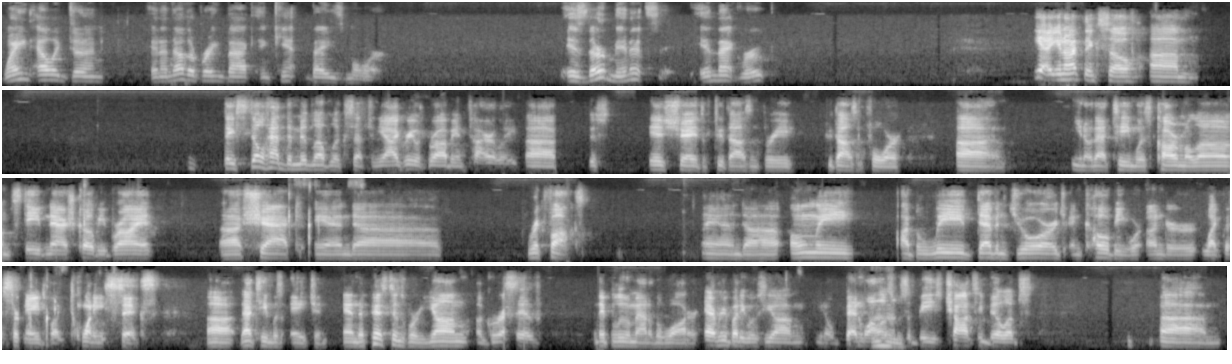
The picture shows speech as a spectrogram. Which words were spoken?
Wayne Ellington, and another bring back, and Kent Bazemore. Is there minutes in that group? Yeah, you know, I think so. Um, they still had the mid-level exception. Yeah, I agree with Robbie entirely. Uh, this is shades of 2003, 2004. Uh, you know, that team was Karl Malone, Steve Nash, Kobe Bryant, uh, Shaq, and uh, Rick Fox. And uh, only, I believe, Devean George and Kobe were under like a certain age, like 26. Uh, that team was ancient. And the Pistons were young, aggressive, they blew him out of the water. Everybody was young. You know, Ben Wallace mm-hmm. was a beast. Chauncey Billups, um,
